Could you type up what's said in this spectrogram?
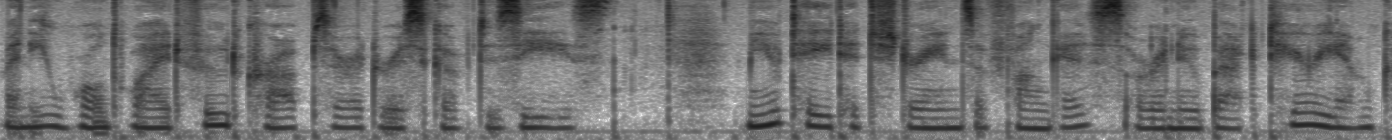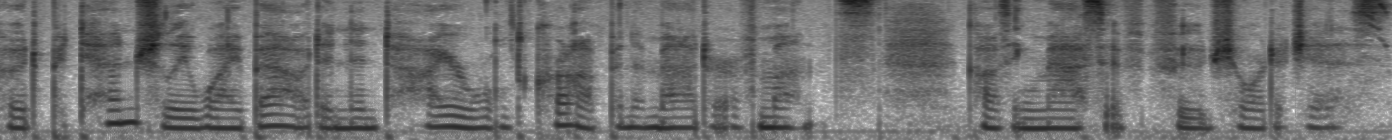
many worldwide food crops are at risk of disease. Mutated strains of fungus or a new bacterium could potentially wipe out an entire world crop in a matter of months, causing massive food shortages.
